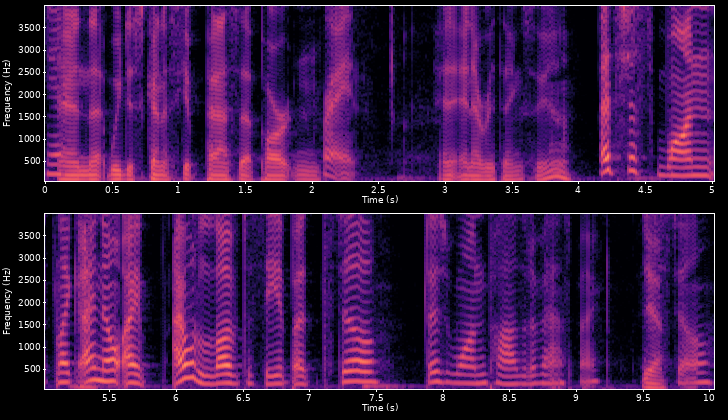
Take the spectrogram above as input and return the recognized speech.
Yeah. and that we just kind of skipped past that part and, right. And and everything. So yeah, That's just one. Like I know I I would love to see it, but still, there's one positive aspect. It's Yeah. Still,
